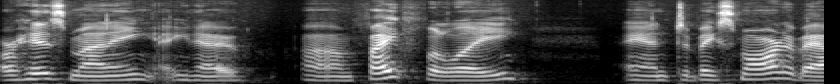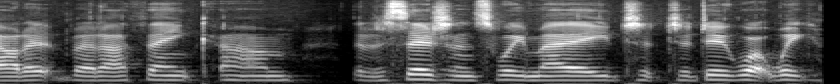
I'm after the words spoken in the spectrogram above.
or His money, you know, um, faithfully and to be smart about it. But I think um, the decisions we made to, to do what we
